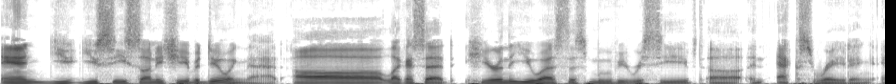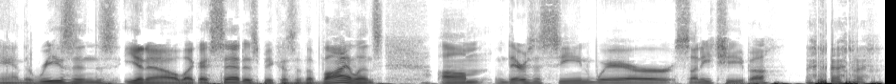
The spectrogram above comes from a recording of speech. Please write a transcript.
and you you see Sonny Chiba doing that. Uh, like I said, here in the U.S., this movie received uh, an X rating, and the reasons, you know, like I said, is because of the violence. Um, there's a scene where Sonny Chiba.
